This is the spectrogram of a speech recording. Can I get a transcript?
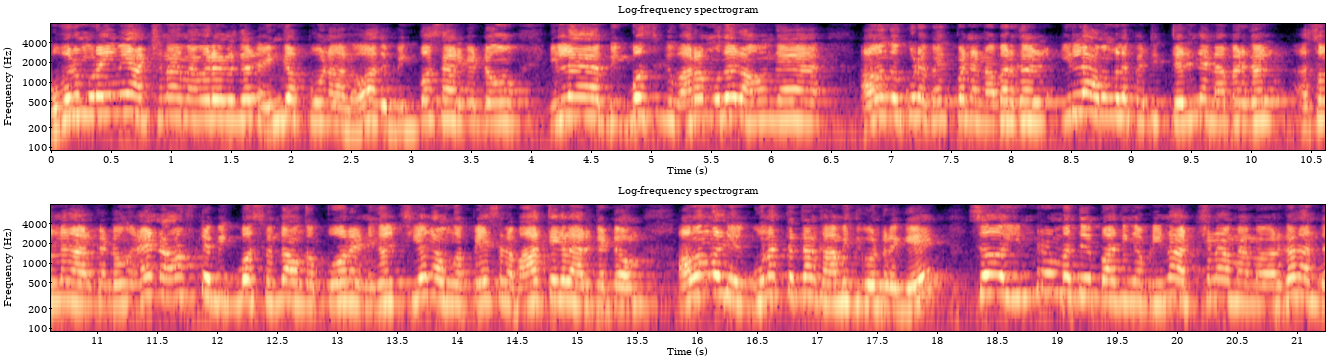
ஒவ்வொரு முறையுமே அர்ச்சனா மேம் அவர்கள் எங்கே போனாலும் அது பிக் பாஸாக இருக்கட்டும் இல்லை பிக் பாஸுக்கு வர முதல் அவங்க அவங்க கூட ஒர்க் பண்ண நபர்கள் இல்லை அவங்கள பற்றி தெரிஞ்ச நபர்கள் சொன்னதாக இருக்கட்டும் அண்ட் ஆஃப்டர் பிக் பாஸ் வந்து அவங்க போகிற நிகழ்ச்சிகள் அவங்க பேசுகிற வார்த்தைகளாக இருக்கட்டும் அவங்களுடைய குணத்தை தான் காமித்து கொண்டிருக்கு. ஸோ இன்றும் வந்து பார்த்தீங்க அப்படின்னா அர்ச்சனா மேம் அவர்கள் அந்த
